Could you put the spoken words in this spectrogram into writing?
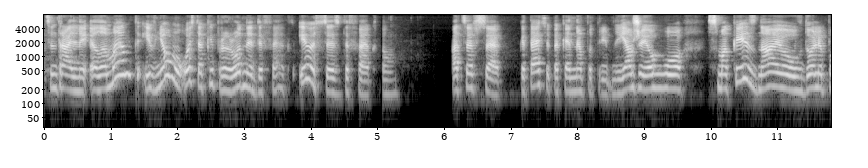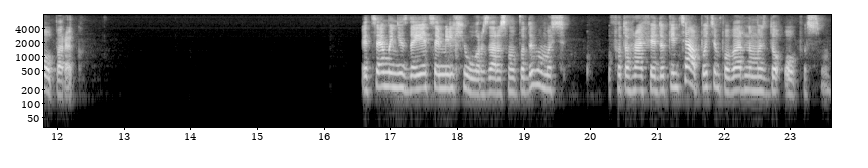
центральний елемент, і в ньому ось такий природний дефект. І ось це з дефектом. А це все. Китайцю таке не потрібно. Я вже його смаки знаю вдолі поперек. І це, мені здається, мільхіор. Зараз ми подивимось фотографії до кінця, а потім повернемось до опису.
